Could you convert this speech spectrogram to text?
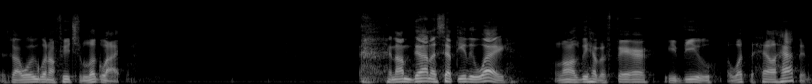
It's about what we want our future to look like. And I'm down to accept either way as long as we have a fair review of what the hell happened.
